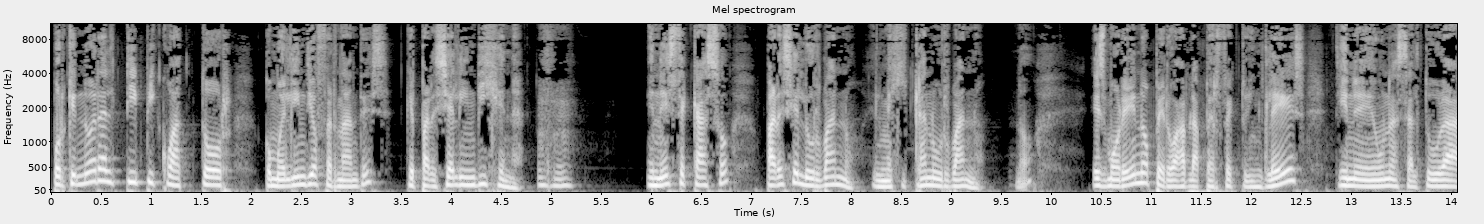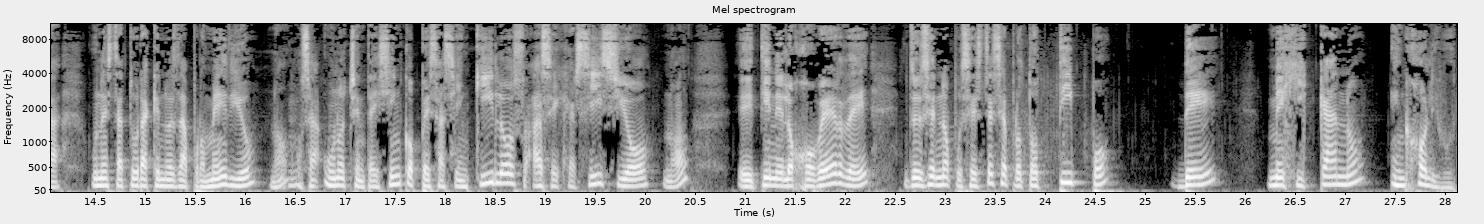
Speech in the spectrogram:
porque no era el típico actor como el indio Fernández, que parecía el indígena. En este caso, parece el urbano, el mexicano urbano, ¿no? Es moreno, pero habla perfecto inglés, tiene una estatura, una estatura que no es la promedio, ¿no? O sea, 1,85, pesa 100 kilos, hace ejercicio, ¿no? Eh, tiene el ojo verde. Entonces, no, pues este es el prototipo de mexicano en Hollywood.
